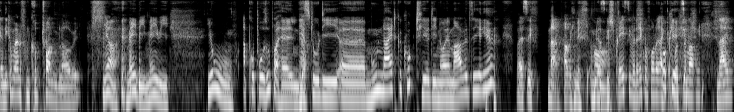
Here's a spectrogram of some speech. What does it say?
Ja, die kommen alle von Krypton, glaube ich. Ja, maybe, maybe. Jo, apropos Superhelden, Ja. hast du die äh, Moon Knight geguckt? Hier die neue Marvel-Serie? Weißt du, ich, nein, habe ich nicht. Um Oh. das Gesprächsthema direkt von vornherein Okay. kaputt zu machen. Nein,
